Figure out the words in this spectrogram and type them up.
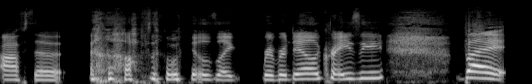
off the off the wheels like Riverdale crazy, but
